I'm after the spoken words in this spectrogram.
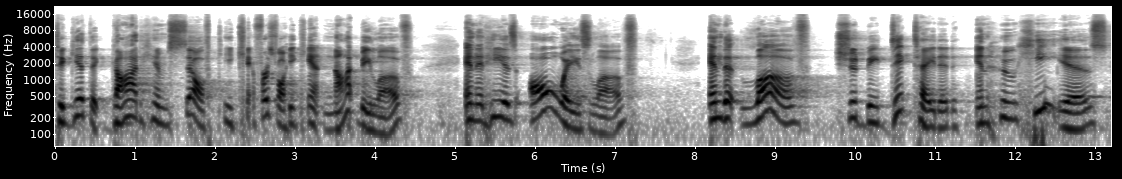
to get that God Himself, he can't, first of all, He can't not be love, and that He is always love, and that love should be dictated in who He is,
